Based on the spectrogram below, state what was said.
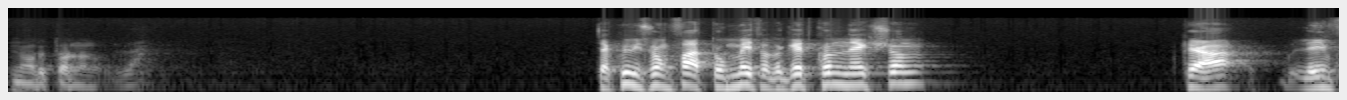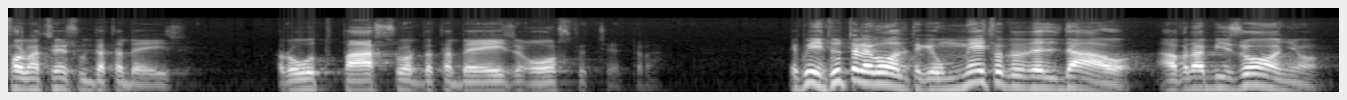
non ritorna nulla. Cioè qui mi sono fatto un metodo getConnection che ha le informazioni sul database, root, password, database, host, eccetera. E quindi tutte le volte che un metodo del DAO avrà bisogno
